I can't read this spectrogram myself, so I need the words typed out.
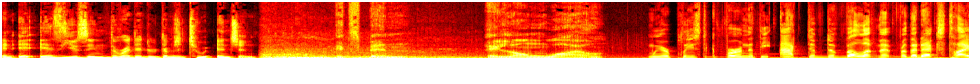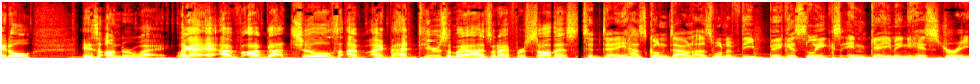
and it is using the Red Dead Redemption 2 engine. It's been a long while. We are pleased to confirm that the active development for the next title is underway. Like I, I've, I've got chills. I've, I've had tears in my eyes when I first saw this. Today has gone down as one of the biggest leaks in gaming history,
